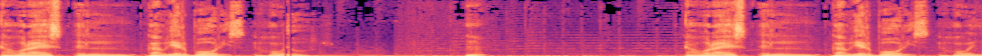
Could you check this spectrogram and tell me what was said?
Ahora es el Gabriel Boris, el joven. ¿Mm? Ahora es el Gabriel Boris, el joven.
